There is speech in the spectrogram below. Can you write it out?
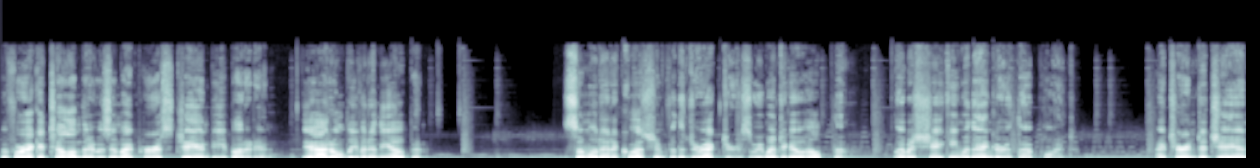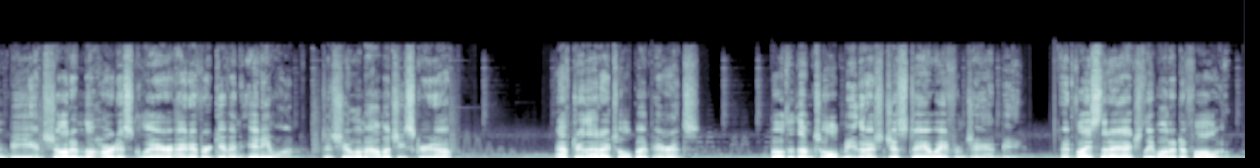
Before I could tell him that it was in my purse, JNB butted in. Yeah, don't leave it in the open. Someone had a question for the director, so we went to go help them. I was shaking with anger at that point. I turned to JNB and shot him the hardest glare I'd ever given anyone to show him how much he screwed up. After that, I told my parents. Both of them told me that I should just stay away from JNB, advice that I actually wanted to follow.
